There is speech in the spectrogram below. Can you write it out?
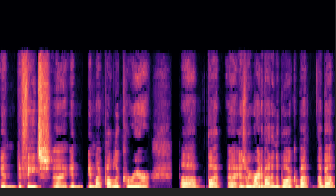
in defeats uh, in in my public career. Uh, but uh, as we write about in the book about about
